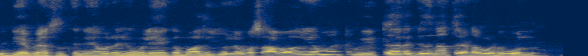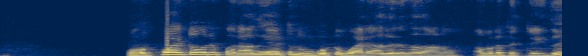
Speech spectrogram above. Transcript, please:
വിദ്യാഭ്യാസത്തിനെയും അവരെ ജോലിയൊക്കെ ബാധിക്കുമല്ലോ? അപ്പോൾ സ്വാഭാവികമായിട്ട് വീട്ടുകാരൊക്കെ ഇതിനകത്ത് ഇടപെടുമല്ലോ ഉറപ്പായിട്ടും ഒരു പരാതിയായിട്ട് മുമ്പോട്ട് വരാതിരുന്നതാണ് അവരുടെ തെറ്റ്. ഇത്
